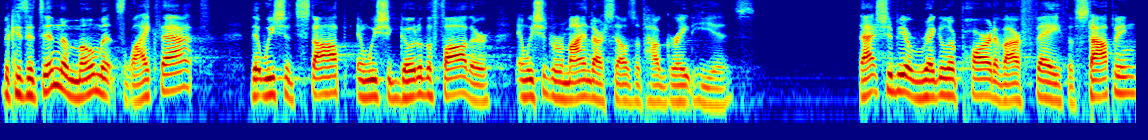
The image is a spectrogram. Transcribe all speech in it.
Because it's in the moments like that that we should stop and we should go to the Father and we should remind ourselves of how great He is. That should be a regular part of our faith of stopping,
